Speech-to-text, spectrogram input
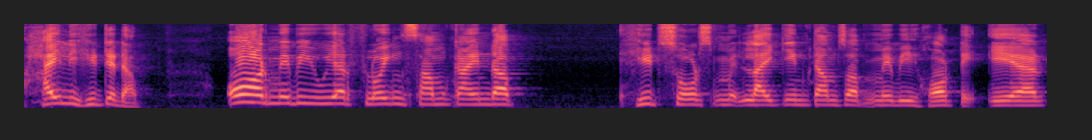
highly heated up or maybe we are flowing some kind of heat source like in terms of maybe hot air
